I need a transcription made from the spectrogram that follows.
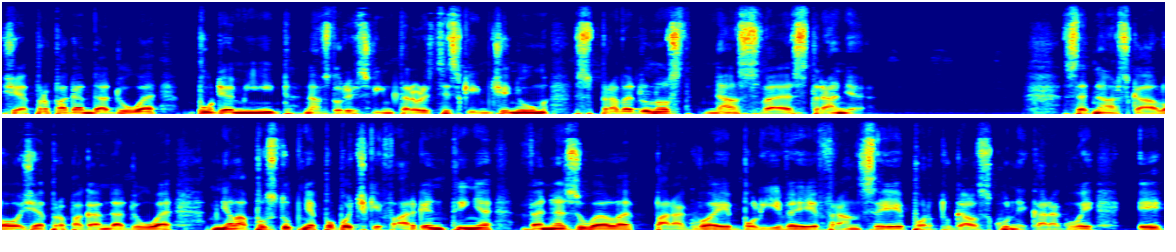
že propaganda Due bude mít, navzdory svým teroristickým činům, spravedlnost na své straně. Sednářská lože Propaganda Due měla postupně pobočky v Argentině, Venezuele, Paraguaji, Bolívii, Francii, Portugalsku, Nikaraguji i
